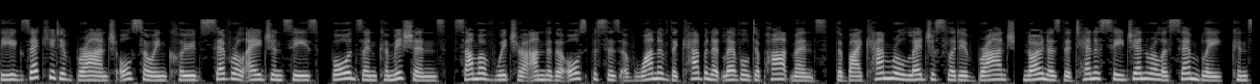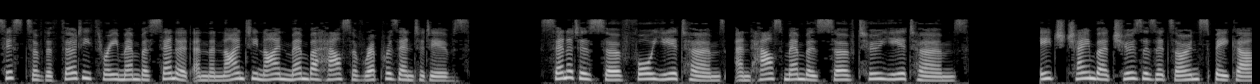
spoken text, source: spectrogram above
The executive branch also includes several agencies, boards and commissions, some of which are under the auspices of one of the cabinet-level departments. The bicameral legislative branch, known as the Tennessee General Assembly, consists of the 33-member Senate and the 99-member House of Representatives. Senators serve four-year terms, and House members serve two-year terms. Each chamber chooses its own speaker.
